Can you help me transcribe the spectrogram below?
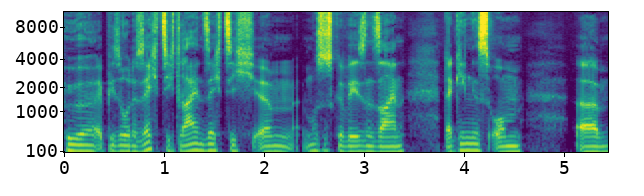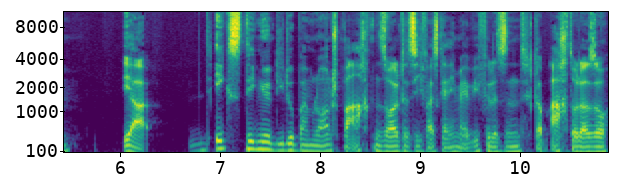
Höhe Episode 60, 63 ähm, muss es gewesen sein. Da ging es um ähm, ja, x Dinge, die du beim Launch beachten solltest. Ich weiß gar nicht mehr, wie viele es sind. Ich glaube, acht oder so.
